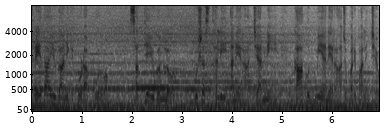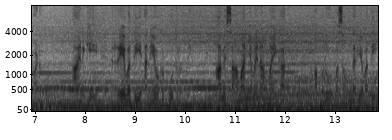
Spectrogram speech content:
త్రేతాయుగానికి కూడా పూర్వం సత్యయుగంలో కుశస్థలి అనే రాజ్యాన్ని కాకుద్మి అనే రాజు పరిపాలించేవాడు. ఆయనకి రేవతి అనే ఒక కూతురుంది. ఆమె సామాన్యమైన అమ్మాయి కాదు. అపరూప సౌందర్యవతి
